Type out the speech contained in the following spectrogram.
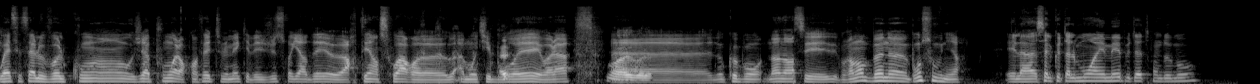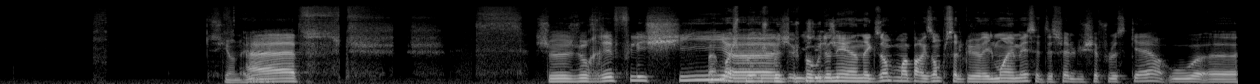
ouais c'est ça le volcan au Japon. Alors qu'en fait le mec avait juste regardé euh, Arte un soir euh, à moitié bourré et voilà. Ouais, Euh, Donc bon, non non c'est vraiment bon euh, bon souvenir. Et la, celle que t'as le moins aimée, peut-être en deux mots? S'il y Je, je réfléchis. Bah, moi, je peux, je peux- euh, je peux vous donner un exemple. Moi, par exemple, celle que j'avais le moins aimé, c'était celle du chef Le Scare, où euh,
